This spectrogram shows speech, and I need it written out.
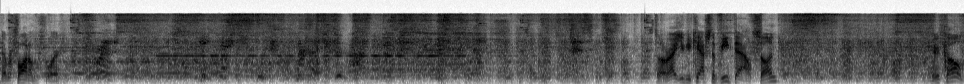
Never fought him before. It's alright, you can catch the beat down, son. Here it comes.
